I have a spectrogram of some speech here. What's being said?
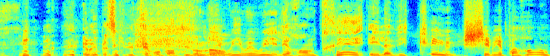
Et oui, parce qu'il était reparti dans le Et Nord. oui, oui, oui, il est rentré et il a vécu chez mes parents.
